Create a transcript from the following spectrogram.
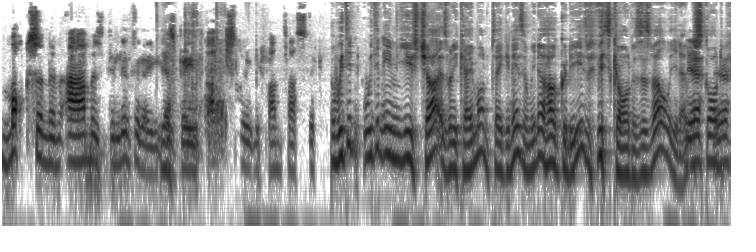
Moxon and Armer's delivery has been absolutely fantastic. And we didn't we didn't even use Charters when he came on taking his, and we know how good he is with his corners as well. You know, we scored yeah.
